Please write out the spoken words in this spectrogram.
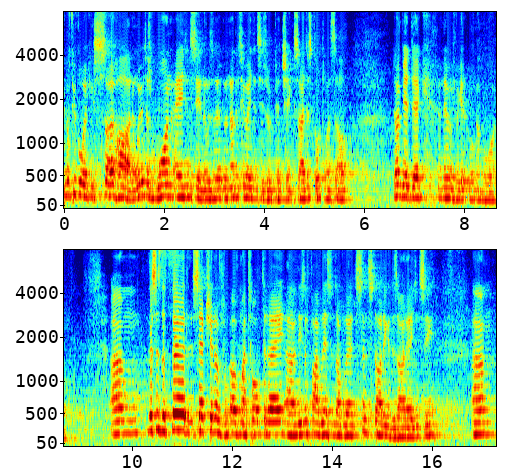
we got people working so hard, and we were just one agency, and there was another two agencies were pitching. So I just thought to myself, don't be a dick, and never forget rule number one. Um, this is the third section of, of my talk today. Uh, these are five lessons I've learned since starting a design agency. Um,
